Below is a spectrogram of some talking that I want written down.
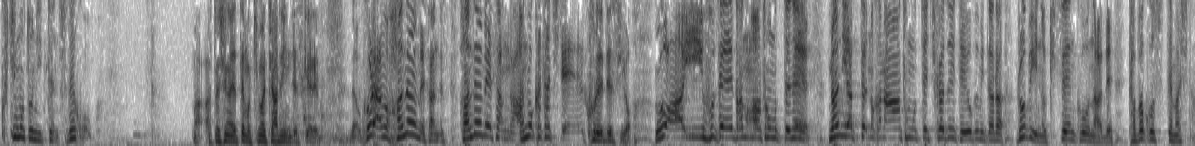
口元にいってんですねこう。まあ、私がやっても気持ち悪いんですけれど。これあの、花嫁さんです。花嫁さんがあの形で、これですよ。うわいい風情だなと思ってね、何やってんのかなと思って近づいてよく見たら、ロビーの喫煙コーナーでタバコ吸ってました。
